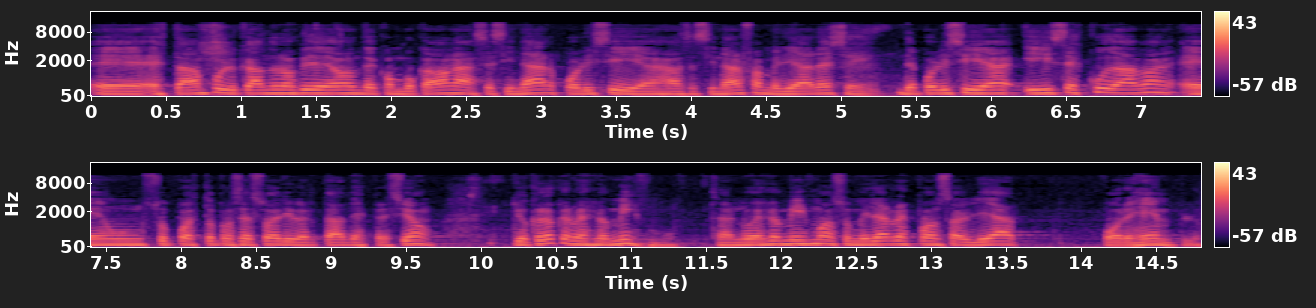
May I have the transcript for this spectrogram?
eh, estaban publicando unos videos donde convocaban a asesinar policías, a asesinar familiares de policías y se escudaban en un supuesto proceso de libertad de expresión. Yo creo que no es lo mismo. O sea, no es lo mismo asumir la responsabilidad, por ejemplo,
